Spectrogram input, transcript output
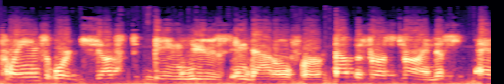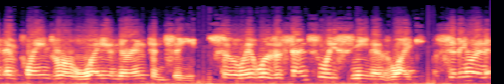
planes were just being used in battle for about the first time. This and, and planes were way in their infancy. So it was essentially seen as like sitting on an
